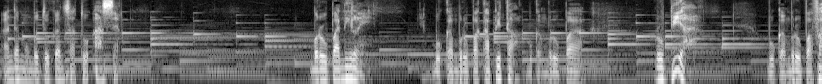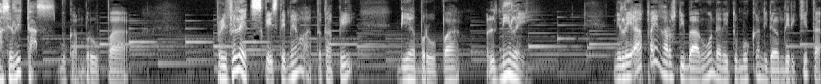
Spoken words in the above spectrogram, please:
Anda membutuhkan satu aset. Berupa nilai, bukan berupa kapital, bukan berupa rupiah, bukan berupa fasilitas, bukan berupa privilege, keistimewaan, tetapi dia berupa nilai Nilai apa yang harus dibangun dan ditumbuhkan di dalam diri kita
